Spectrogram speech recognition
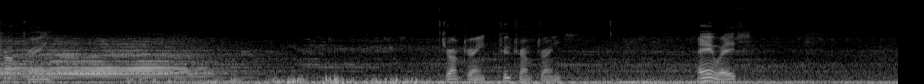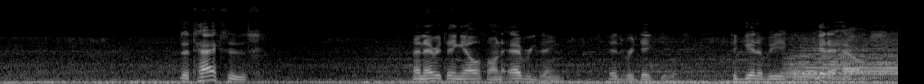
Trump train. Trump train, two Trump trains. Anyways, the taxes and everything else on everything is ridiculous. To get a vehicle, get a house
